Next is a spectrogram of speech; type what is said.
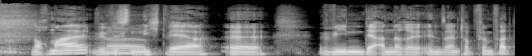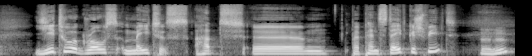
Nochmal, wir wissen Ah. nicht, wer äh, wen der andere in seinen Top 5 hat. Yetur Gross Matus hat ähm, bei Penn State gespielt. Mhm.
